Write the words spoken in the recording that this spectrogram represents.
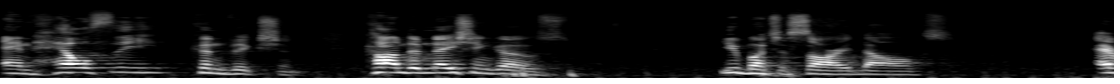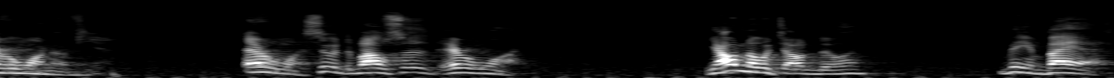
and healthy conviction. Condemnation goes, You bunch of sorry dogs. Every one of you. Everyone. See what the Bible says? Everyone. Y'all know what y'all doing. Being bad.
